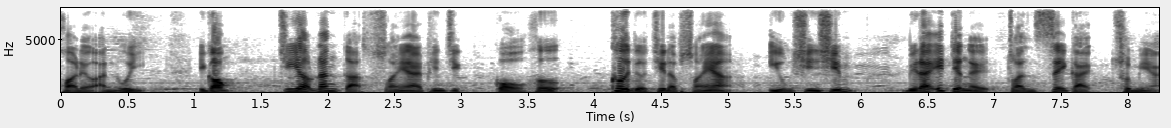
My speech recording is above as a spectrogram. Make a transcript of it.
看了安慰。伊讲，只要咱甲山野品质顾好，靠着这粒山野有信心，未来一定会全世界出名。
